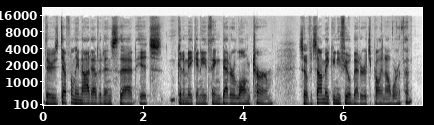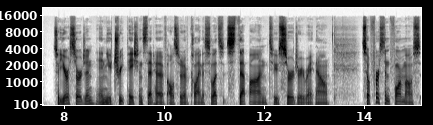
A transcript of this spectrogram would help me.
there's definitely not evidence that it's going to make anything better long term. So if it's not making you feel better, it's probably not worth it. So you're a surgeon and you treat patients that have ulcerative colitis. So let's step on to surgery right now. So first and foremost,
